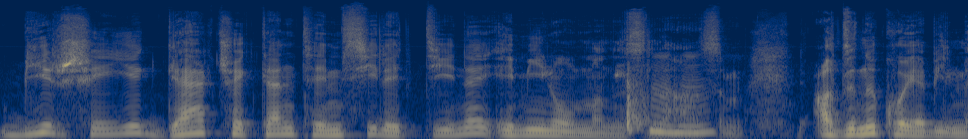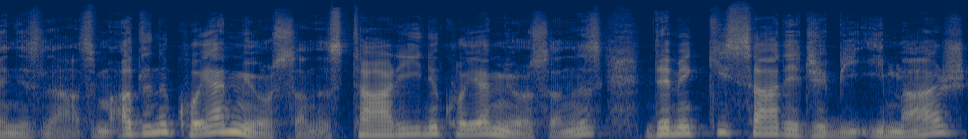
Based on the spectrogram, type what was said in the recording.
bir şeyi gerçekten temsil ettiğine emin olmanız lazım. Adını koyabilmeniz lazım. Adını koyamıyorsanız, tarihini koyamıyorsanız demek ki sadece bir imaj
